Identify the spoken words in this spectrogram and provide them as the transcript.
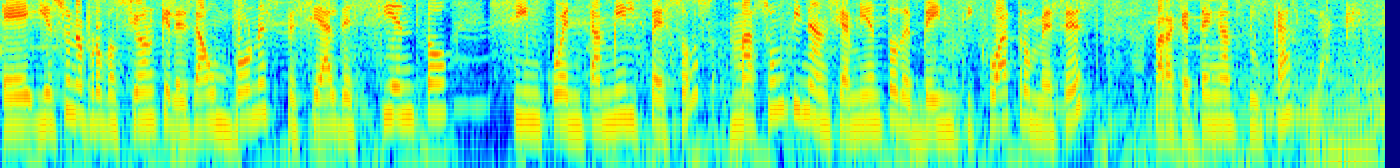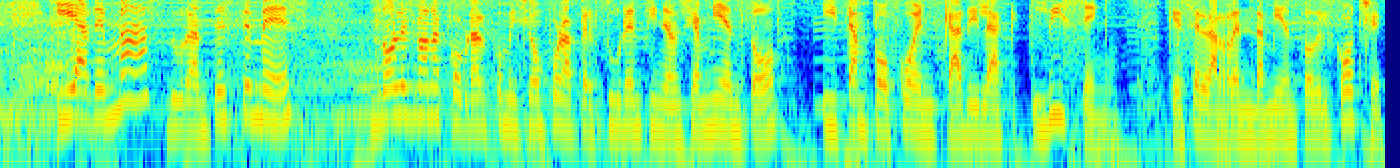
eh, y es una promoción que les da un bono especial de 150 mil pesos más un financiamiento de 24 meses para que tengan su Cadillac. Y además, durante este mes, no les van a cobrar comisión por apertura en financiamiento y tampoco en Cadillac Leasing, que es el arrendamiento del coche.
